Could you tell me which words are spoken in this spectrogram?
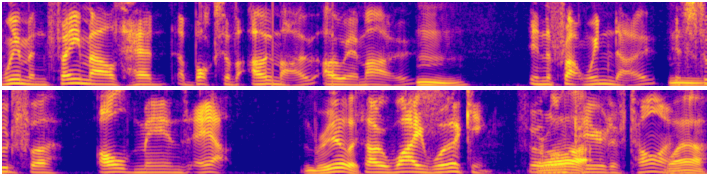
women, females had a box of OMO, OMO, mm, in the front window, it Mm. stood for old man's out. Really. So away working for a long period of time. Wow.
